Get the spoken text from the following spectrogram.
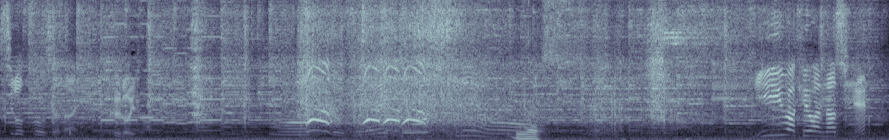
白そうじゃない黒いのナイス言い訳はなしね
